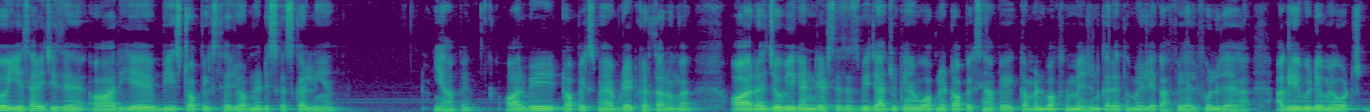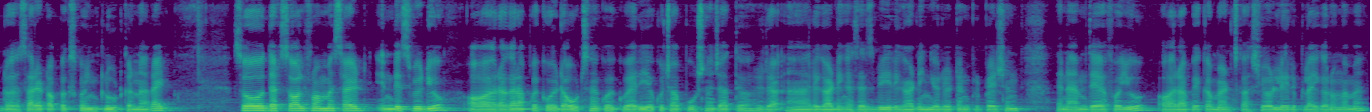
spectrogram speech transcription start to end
तो ये सारी चीज़ें हैं और ये बीस टॉपिक्स थे जो हमने डिस्कस कर लिए हैं यहाँ पे। और भी टॉपिक्स मैं अपडेट करता रहूँगा। और जो भी कैंडिडेट्स एस जा चुके हैं, वो अपने टॉपिक्स यहाँ पे कमेंट बॉक्स में मेंशन करें तो मेरे लिए काफ़ी हेल्पफुल हो जाएगा। अगली वीडियो में वो सारे टॉपिक्स को इंक्लूड करना right so that's all from my side in this video और अगर आपके कोई डाउट्स हैं, कोई क्वेरी है, कुछ आप पूछना चाहते हो regarding S S B regarding your written preparation then I am there for you और आपके कमेंट्स का श्योरली रिप्लाई करूँगा मैं।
